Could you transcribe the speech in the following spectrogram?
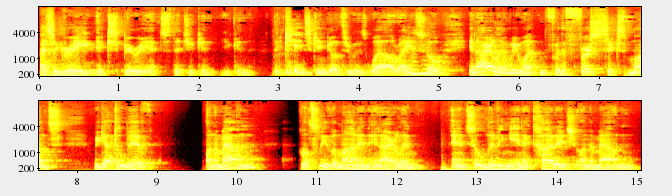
That's a great experience that you can, you can the kids can go through as well, right? Mm-hmm. So in Ireland, we went for the first six months, we got to live on a mountain called Slieve Leman in, in Ireland. And so living in a cottage on the mountain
